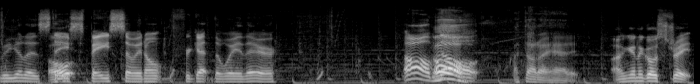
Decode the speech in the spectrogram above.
We gotta stay Oh. spaced so we don't forget the way there. Oh, Oh, no! I thought I had it. I'm gonna go straight.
